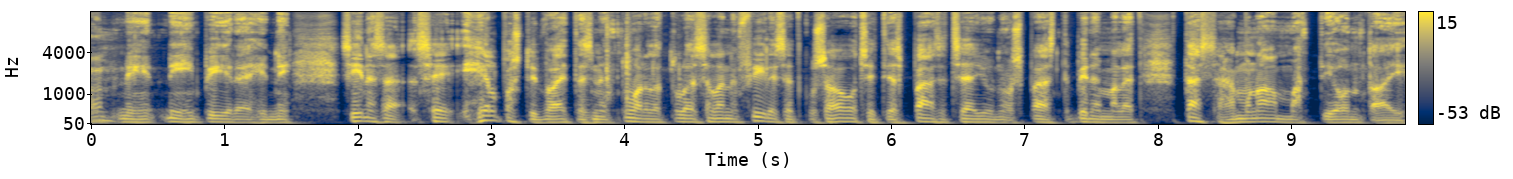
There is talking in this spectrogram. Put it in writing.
kuin, niihin, niihin piireihin. Niin siinä sä, se helposti väittäisin, että nuorella tulee sellainen fiilis, että kun sä oot sit ja sä pääset se junnossa, pääset pidemmälle, että tässähän mun ammatti on tai,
